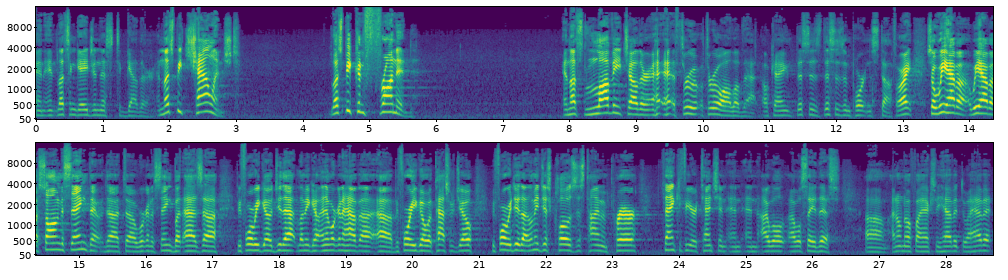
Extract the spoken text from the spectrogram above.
And, and, let's engage in this together. And let's be challenged. Let's be confronted and let's love each other through, through all of that okay? This is, this is important stuff all right? So we have a, we have a song to sing that, that uh, we're going to sing but as uh, before we go do that let me go and then we're going to have uh, uh, before you go with pastor joe before we do that let me just close this time in prayer. Thank you for your attention and, and I, will, I will say this um, i don't know if i actually have it. Do i have it?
